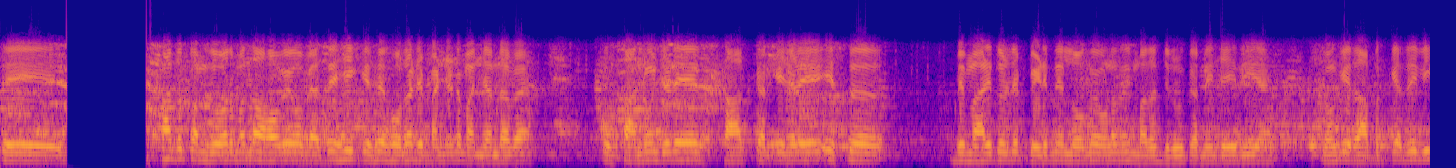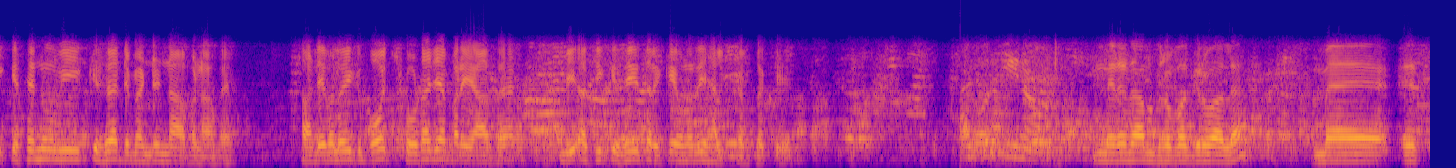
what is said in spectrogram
ਤੇ ਅੱਖਾਂ ਤੋਂ ਕਮਜ਼ੋਰ ਬੰਦਾ ਹੋਵੇ ਉਹ ਵੈਸੇ ਹੀ ਕਿਸੇ ਹੋਰ ਦਾ ਡਿਪੈਂਡੈਂਟ ਬਣ ਜਾਂਦਾ ਵੈ। ਤੇ ਸਾਨੂੰ ਜਿਹੜੇ ਖਾਸ ਕਰਕੇ ਜਿਹੜੇ ਇਸ ਬਿਮਾਰੀ ਤੋਂ ਜਿਹੜੇ ਪੀੜਤ ਨੇ ਲੋਕ ਨੇ ਉਹਨਾਂ ਦੀ ਮਦਦ ਜ਼ਰੂਰ ਕਰਨੀ ਚਾਹੀਦੀ ਹੈ ਕਿਉਂਕਿ ਰੱਬ ਕਦੇ ਵੀ ਕਿਸੇ ਨੂੰ ਵੀ ਕਿਸੇ ਦਾ ਡਿਪੈਂਡੈਂਟ ਨਾ ਬਣਾਵੇ ਸਾਡੇ ਵੱਲੋਂ ਇੱਕ ਬਹੁਤ ਛੋਟਾ ਜਿਹਾ ਪ੍ਰਯਾਸ ਹੈ ਵੀ ਅਸੀਂ ਕਿਸੇ ਵੀ ਤਰੀਕੇ ਉਹਨਾਂ ਦੀ ਹੈਲਪ ਕਰ ਸਕੀਏ ਅੰਕਲ ਕੀ ਨਾਮ मेरा नाम ध्रुव अग्रवाल है मैं इस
